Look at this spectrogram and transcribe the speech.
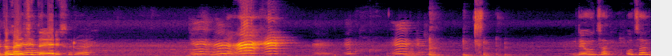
इथं कायची तयारी सुरू आहे? दे उचल उचल.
